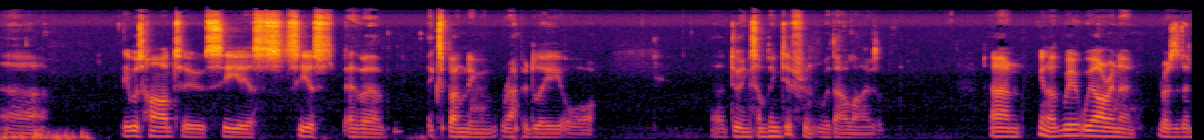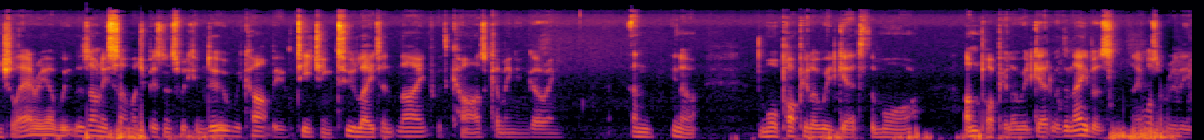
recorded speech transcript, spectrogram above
uh, it was hard to see us see us ever expanding rapidly or uh, doing something different with our lives. And you know, we we are in a residential area. We, there's only so much business we can do. We can't be teaching too late at night with cars coming and going. And you know, the more popular we'd get, the more unpopular we'd get with the neighbours. It wasn't really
